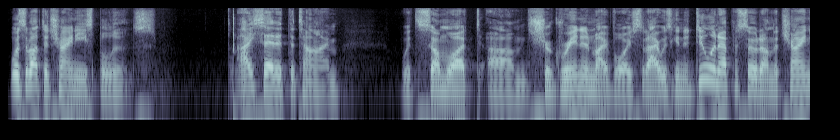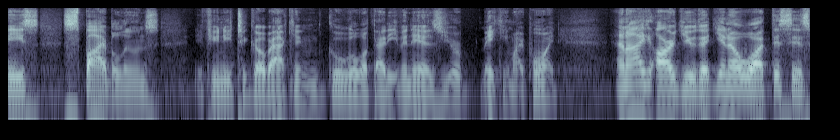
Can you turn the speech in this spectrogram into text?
was about the Chinese balloons. I said at the time, with somewhat um, chagrin in my voice, that I was going to do an episode on the Chinese spy balloons. If you need to go back and Google what that even is, you're making my point. And I argue that, you know what, this is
